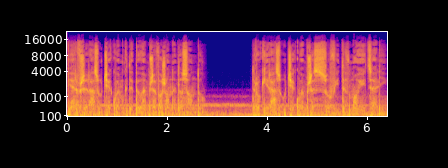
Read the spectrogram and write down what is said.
Pierwszy raz uciekłem, gdy byłem przewożony do sądu. Drugi raz uciekłem przez sufit w mojej celi.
